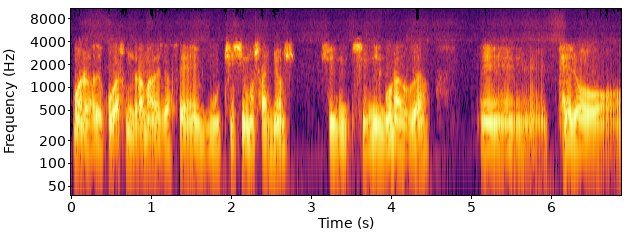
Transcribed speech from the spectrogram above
Bueno, lo de Cuba es un drama desde hace muchísimos años, sin, sin ninguna duda, eh, pero,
